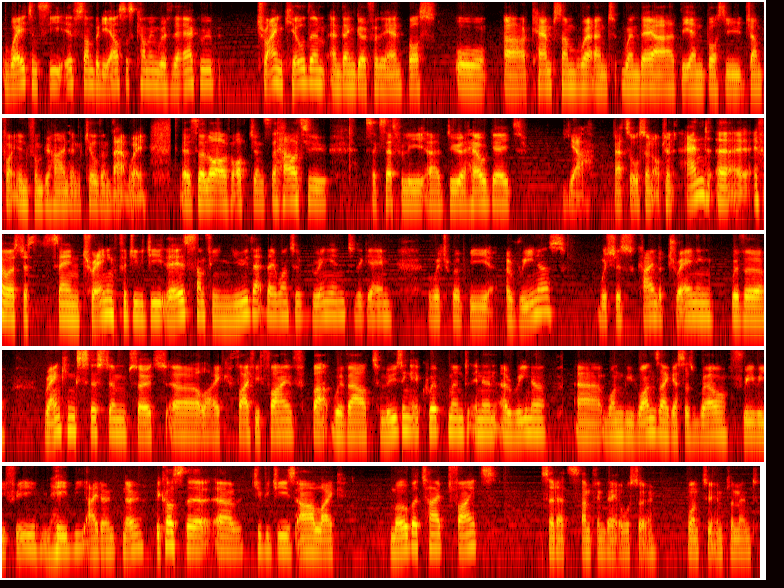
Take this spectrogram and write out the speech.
wait and see if somebody else is coming with their group, try and kill them, and then go for the end boss or uh, camp somewhere and when they are at the end boss you jump in from behind and kill them that way there's a lot of options to how to successfully uh, do a hellgate yeah that's also an option. And uh, if I was just saying training for GVG, there is something new that they want to bring into the game, which would be arenas, which is kind of training with a ranking system. So it's uh, like 5v5, but without losing equipment in an arena. Uh, 1v1s, I guess, as well. 3v3, maybe, I don't know. Because the uh, GVGs are like MOBA type fights. So that's something they also want to implement.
